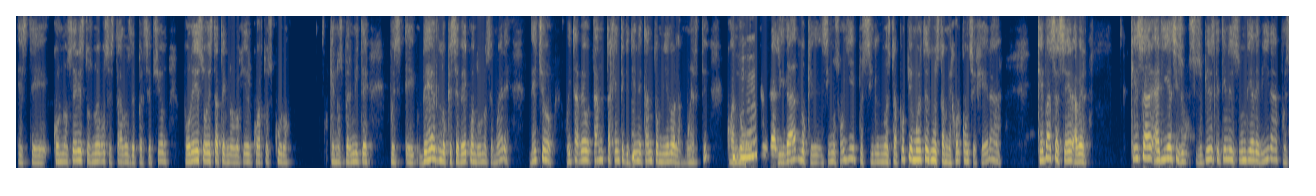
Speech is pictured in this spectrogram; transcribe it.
este, conocer estos nuevos estados de percepción. Por eso esta tecnología del cuarto oscuro, que nos permite, pues, eh, ver lo que se ve cuando uno se muere. De hecho, ahorita veo tanta gente que tiene tanto miedo a la muerte, cuando en realidad lo que decimos, oye, pues si nuestra propia muerte es nuestra mejor consejera, ¿qué vas a hacer? A ver, ¿qué harías si, supieras que tienes un día de vida? Pues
